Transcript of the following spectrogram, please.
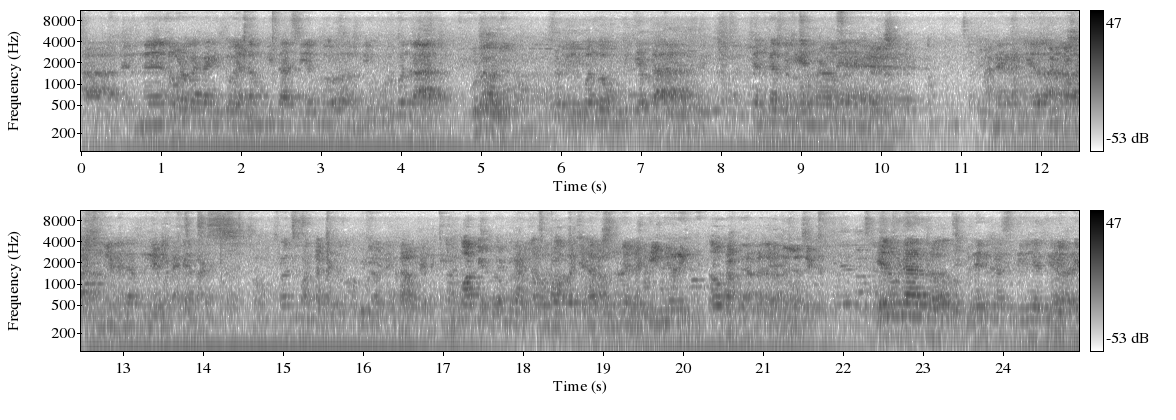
ಆ, ನೆನ್ನೆ ನೋಡ್ಬೇಕಾಗಿತ್ತು ಎಲ್ಲ ಮುಗಿತಾ ಸಿಎಂದು ನೀವು ಊಟಕ್ಕೆ ಬಂದ್ರ ನೀವು ಬಂದು ಊಟಕ್ಕೆ ಅಂತ ಚಂದ್ಕಲ್ ಬಿಟ್ಟು ಏನ್ ಮಾಡೋನೆ ಹನ್ನೆರಡು ಗಂಟೆ ಹನ್ನೆರಡರಿಂದ ಪುಣ್ಯ ಮಠಕ್ಕೆ ಏನ್ ಊಟ ಅಂದ್ರು ಬಿರಿಯಾನಿ ಕಳಿಸಿದೀವಿ ಅಂತ ಹೇಳಿದ್ರೆ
